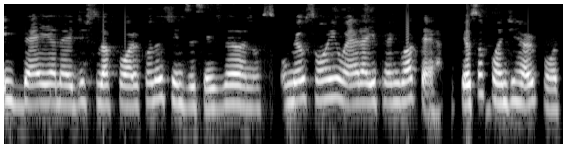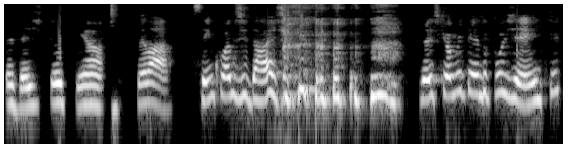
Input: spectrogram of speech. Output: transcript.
ideia, né, de estudar fora, quando eu tinha 16 anos, o meu sonho era ir para Inglaterra. Eu sou fã de Harry Potter desde que eu tinha, sei lá, 5 anos de idade. Desde que eu me entendo por gente,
